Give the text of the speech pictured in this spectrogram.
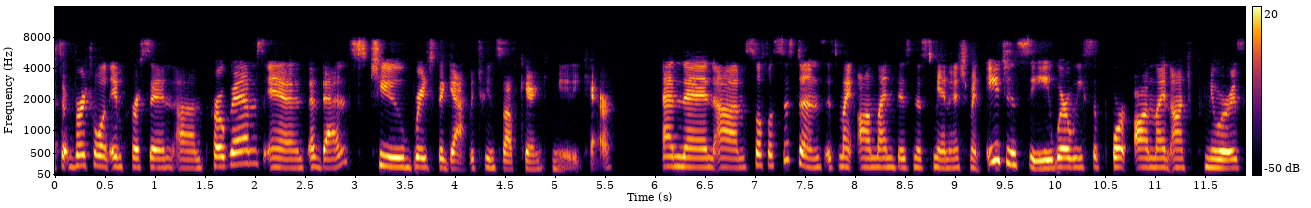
sorry, virtual and in person um, programs and events to bridge the gap between self care and community care. And then um, Soulful Systems is my online business management agency where we support online entrepreneurs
